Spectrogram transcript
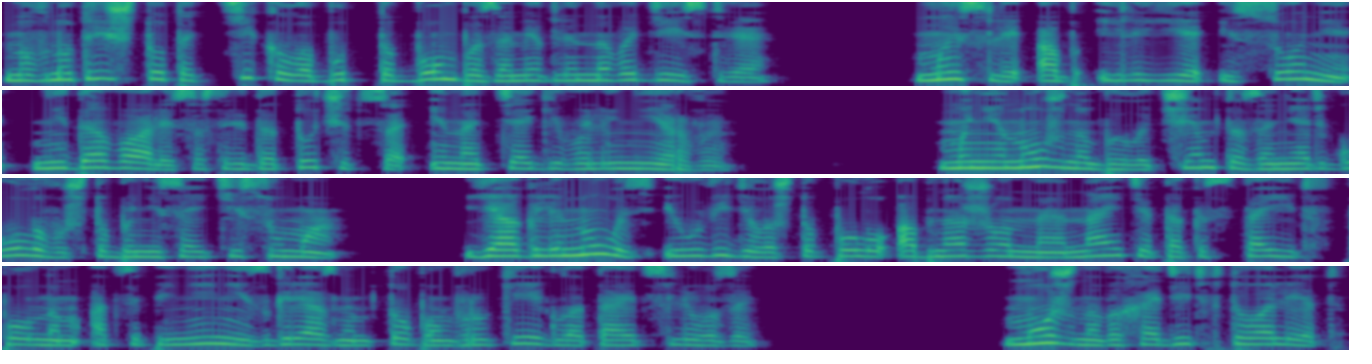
но внутри что-то тикало, будто бомба замедленного действия. Мысли об Илье и Соне не давали сосредоточиться и натягивали нервы. Мне нужно было чем-то занять голову, чтобы не сойти с ума. Я оглянулась и увидела, что полуобнаженная Найти так и стоит в полном оцепенении с грязным топом в руке и глотает слезы. «Можно выходить в туалет»,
